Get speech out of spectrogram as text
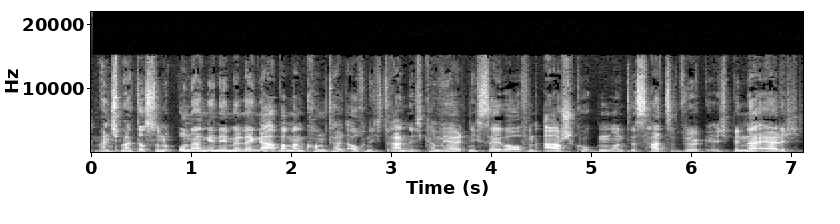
manchmal hat das so eine unangenehme Länge, aber man kommt halt auch nicht dran. Ich kann mir halt nicht selber auf den Arsch gucken und es hat wirklich, ich bin da ehrlich,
